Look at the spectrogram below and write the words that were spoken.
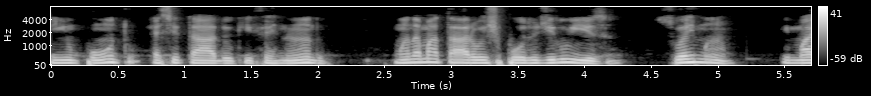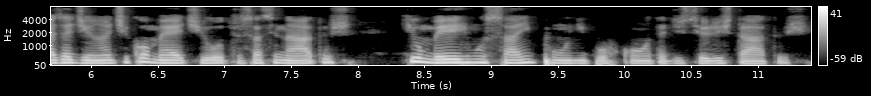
Em um ponto é citado que Fernando manda matar o esposo de Luísa, sua irmã, e mais adiante comete outros assassinatos que o mesmo sai impune por conta de seus status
